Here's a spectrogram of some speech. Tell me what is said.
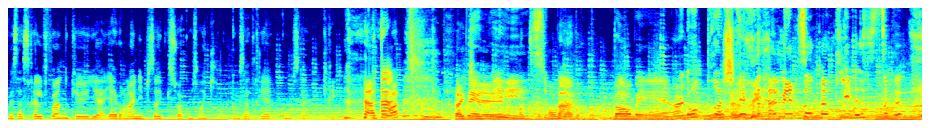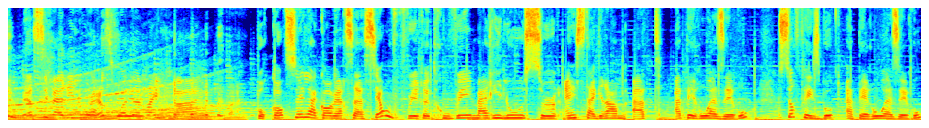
mais ça serait le fun qu'il y, ait vraiment un épisode qui soit consacré, consacré, consacré à toi. Fait que, Ben euh, oui, on super. Bon, ben, un autre projet à mettre sur notre liste. Merci Marie-Lou, on se voit demain. Pour continuer la conversation, vous pouvez retrouver Marie-Lou sur Instagram at apéro à zéro, sur Facebook apéro à zéro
